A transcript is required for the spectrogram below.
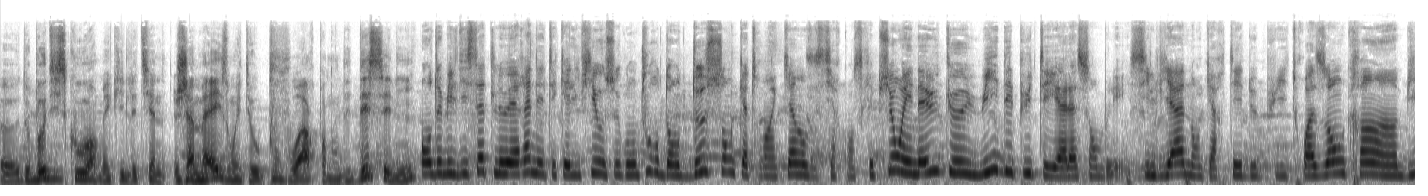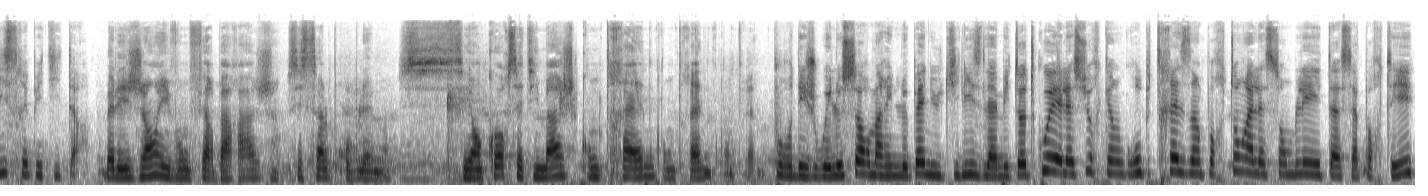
euh, de beaux discours mais qu'ils ne les tiennent jamais. Ils ont été au pouvoir pendant des décennies. En 2017, le RN était qualifié au second tour dans 295 circonscriptions et n'a eu que 8 députés à l'Assemblée. Sylviane, encartée depuis 3 ans, craint un bis repetita. Ben les gens, ils vont faire barrage. C'est ça le problème. C'est encore cette image qu'on traîne, qu'on traîne, qu'on traîne. Pour déjouer le sort, Marine Le Pen utilise la méthode Coué. Elle assure qu'un groupe très important à l'Assemblée est à sa portée.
